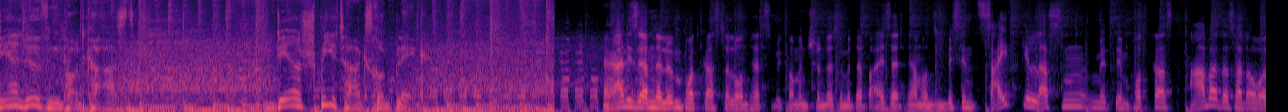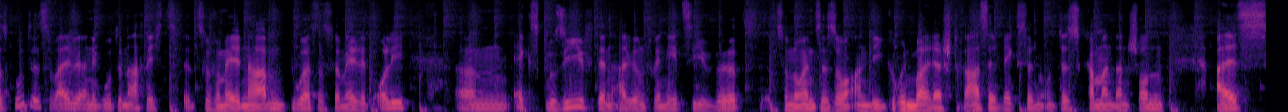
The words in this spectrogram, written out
der Löwen-Podcast. Der Spieltagsrückblick. Radiserben der Löwen-Podcast, hallo und herzlich willkommen. Schön, dass ihr mit dabei seid. Wir haben uns ein bisschen Zeit gelassen mit dem Podcast, aber das hat auch was Gutes, weil wir eine gute Nachricht äh, zu vermelden haben. Du hast es vermeldet, Olli, ähm, exklusiv, denn Albion Frenetzi wird zur neuen Saison an die Grünwalder Straße wechseln und das kann man dann schon als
